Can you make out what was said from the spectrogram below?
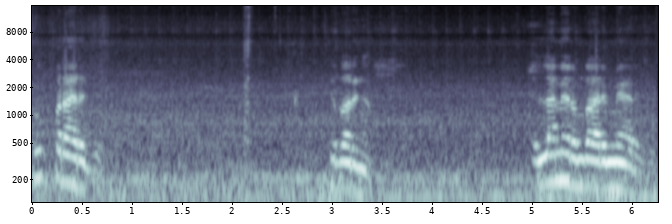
சூப்பராக இருக்குது இங்கே பாருங்கள் எல்லாமே ரொம்ப அருமையாக இருக்குது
